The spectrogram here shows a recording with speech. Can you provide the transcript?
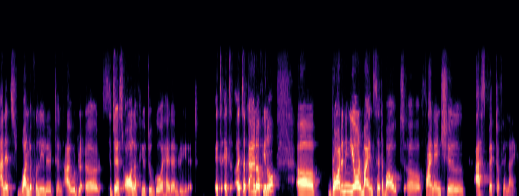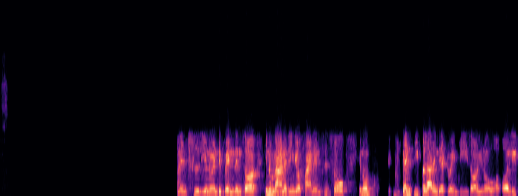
and it's wonderfully written. I would uh, suggest all of you to go ahead and read it. It's it's it's a kind of you know uh, broadening your mindset about uh, financial aspect of your life. financial you know independence or you know managing your finances so you know when people are in their 20s or you know early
